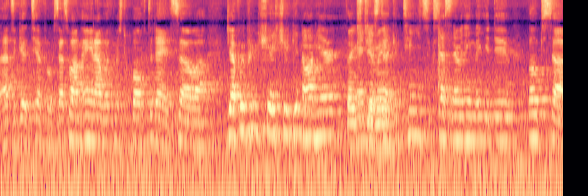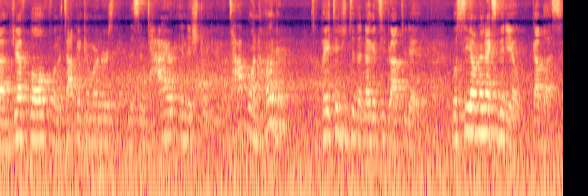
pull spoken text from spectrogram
That's a good tip, folks. That's why I'm hanging out with Mr. Bolf today. So, uh, Jeff, we appreciate you getting on here. Thanks, and just uh, continued success in everything that you do, folks. Uh, Jeff Bolf, one of the top income earners in this entire industry, top 100. So pay attention to the nuggets he dropped today. We'll see you on the next video. God bless.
